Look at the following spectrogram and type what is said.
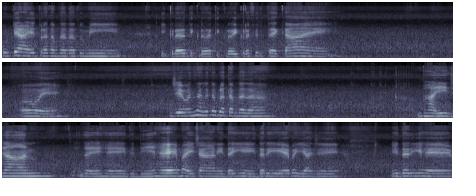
कुठे आहेत? प्रताप दादा तुम्ही? इकडं तिकडं तिकडं इकडं फिरताय काय? होय. जेवण झालं का प्रताप दादा? भाईजान गए है दीदी है भाईजान इधर ही है इधर ही है भैया जी इधर ही है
